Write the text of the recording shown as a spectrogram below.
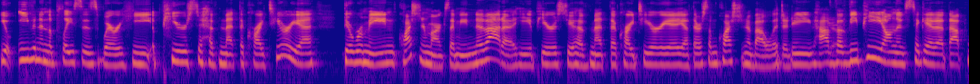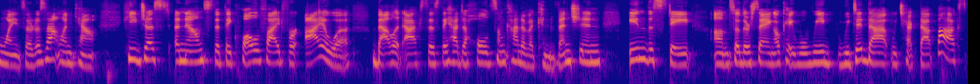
you know, even in the places where he appears to have met the criteria, there remain question marks. I mean, Nevada, he appears to have met the criteria, yet there's some question about what did he have yeah. a VP on his ticket at that point? So does that one count? He just announced that they qualified for Iowa ballot access. They had to hold some kind of a convention in the state. Um, so they're saying, okay, well, we we did that, we checked that box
